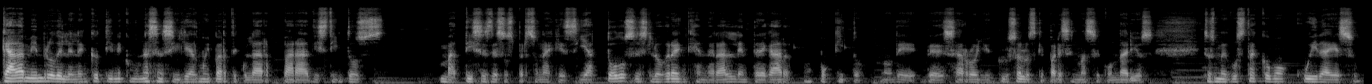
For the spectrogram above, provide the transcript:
cada miembro del elenco tiene como una sensibilidad muy particular para distintos matices de sus personajes y a todos les logra en general entregar un poquito de, desarrollo, incluso a los que parecen más secundarios. Entonces me gusta cómo cuida eso.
